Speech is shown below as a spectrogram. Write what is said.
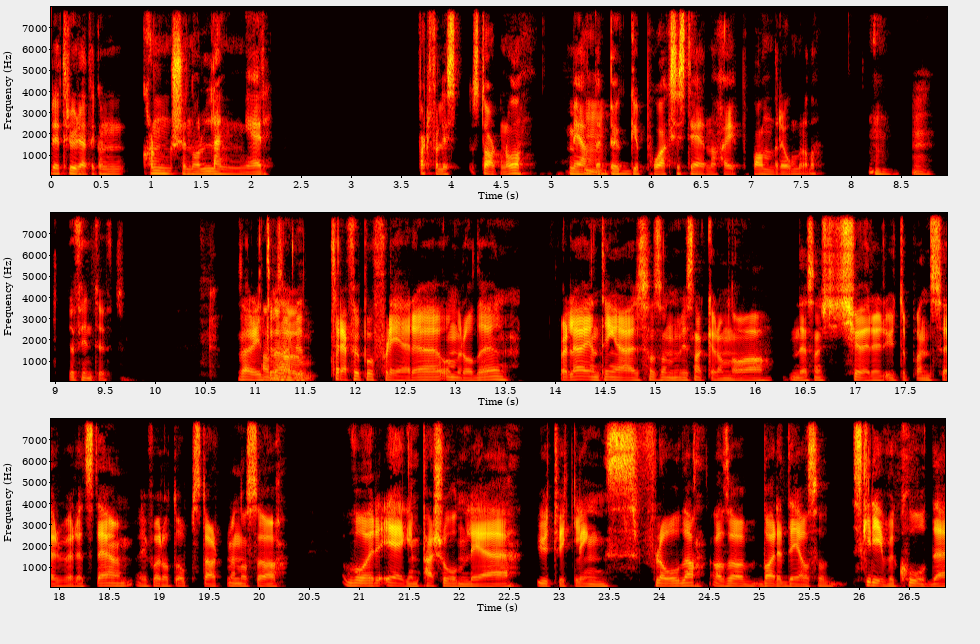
det tror jeg at det kan kanskje nå lenger, i hvert fall i starten nå, med at mm. det bygger på eksisterende hype på andre områder. Mm. Mm. Definitivt. Det er interessant ja, du treffer på flere områder. En ting er sånn som vi snakker om nå, det som kjører ute på en server et sted i forhold til oppstart, men også vår egen personlige utviklingsflow, da. Altså bare det å skrive kode,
